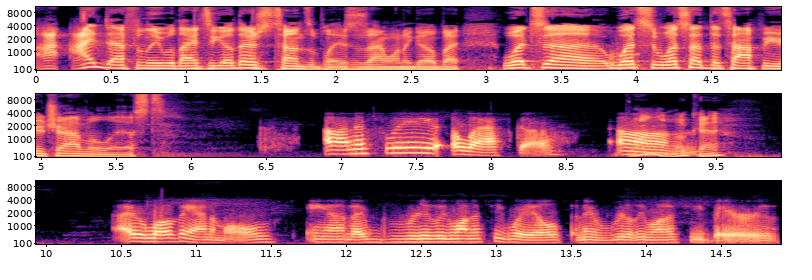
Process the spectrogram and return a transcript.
I, definitely would like to go. There's tons of places I want to go, but what's uh what's what's at the top of your travel list? Honestly, Alaska. Um, oh, okay. I love animals and I really want to see whales and I really want to see bears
